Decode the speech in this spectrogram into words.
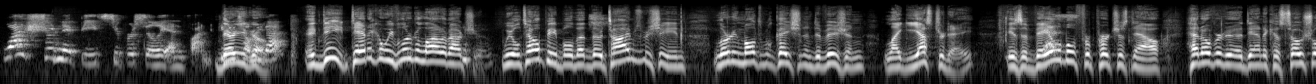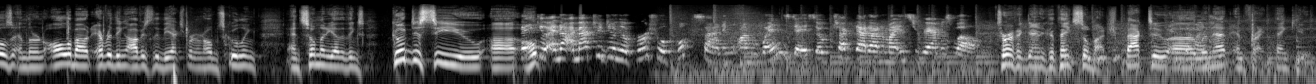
why shouldn't it be super silly and fun? Can there you, you go. Indeed. Danica, we've learned a lot about you. We'll tell people that the times machine, learning multiplication and division, like yesterday, is available yes. for purchase now. Head over to Danica's socials and learn all about everything, obviously the expert on homeschooling and so many other things. Good to see you. Uh, Thank you. And I'm actually doing a virtual book signing on Wednesday, so check that out on my Instagram as well. Terrific, Danica. Thanks so much. Back to uh, so much. Lynette and Frank. Thank you.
